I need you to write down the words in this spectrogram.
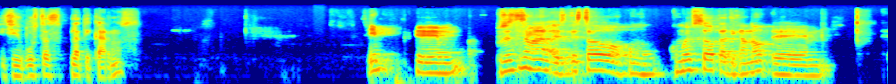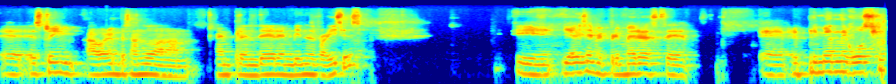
Y si gustas platicarnos. Sí, em, pues esta semana he estado, como, he estado platicando, em, eh, estoy ahora empezando a, emprender en bienes raíces. Y ya hice mi primer este, eh, el primer negocio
